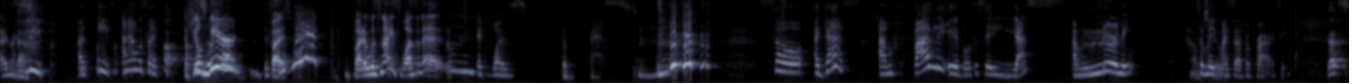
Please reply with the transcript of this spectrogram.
and sleep and eat. And i was like It feels this is so- weird, this but- is weird. but it was nice, wasn't it? it was the best. Mhm. so i guess i'm finally able to say yes. I'm learning How to make myself a priority. That's.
